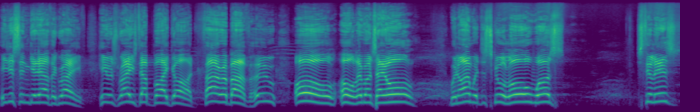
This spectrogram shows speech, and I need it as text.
He just didn't get out of the grave. He was raised up by God, far above. Who? All, all. Everyone say all. When I went to school, all was, still is.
